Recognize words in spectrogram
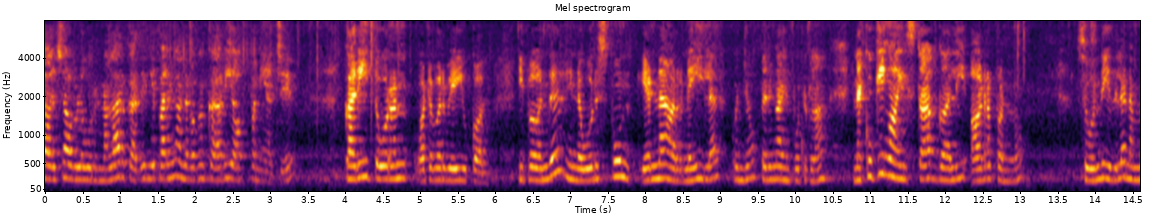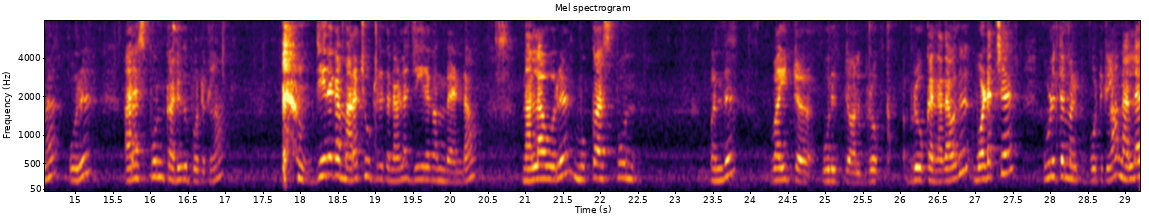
தாளிச்சா அவ்வளோ ஒரு நல்லா இருக்காது. இங்கே பாருங்க அந்த பக்கம் கறி ஆஃப் பண்ணியாச்சு. கறி thoran whatever way you call இப்போ வந்து இந்த ஒரு ஸ்பூன் எண்ணெய் ஆறு நெய்யில் கொஞ்சம் பெருங்காயம் போட்டுக்கலாம். நான் குக்கிங் ஆயில் ஸ்டாக் காலி ஆர்டர் பண்ணணும். ஸோ வந்து இதில் நம்ம ஒரு அரை ஸ்பூன் கடுகு போட்டுக்கலாம். ஜீரகம் மறைச்சி விட்ருக்கனால ஜீரகம் வேண்டாம். நல்லா ஒரு முக்கால் ஸ்பூன் வந்து ஒயிட் உருட்டால் ப்ரோக் ப்ரோக்கன் அதாவது உடைச்ச உளுத்தம் மருப்பு போட்டுக்கலாம். நல்லா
